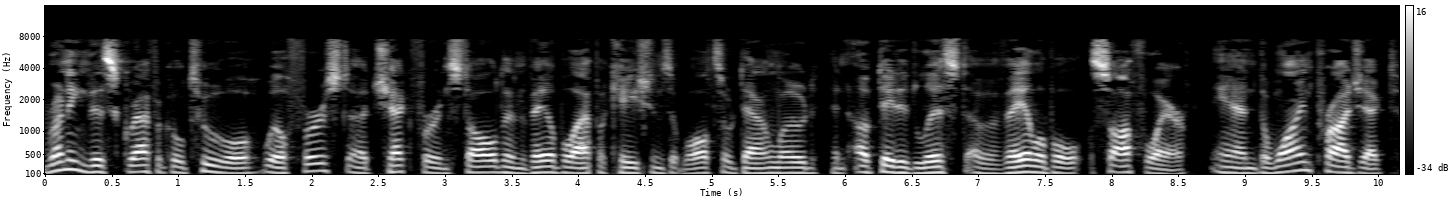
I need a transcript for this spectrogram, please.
Running this graphical tool will first uh, check for installed and available applications. It will also download an updated list of available software. And the Wine project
